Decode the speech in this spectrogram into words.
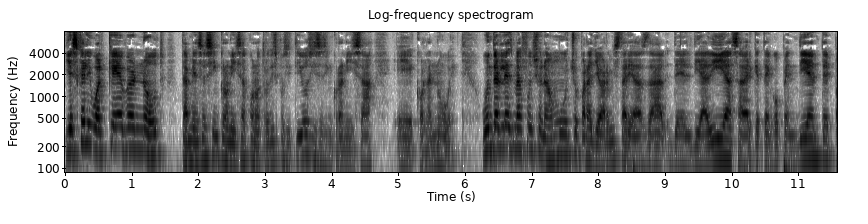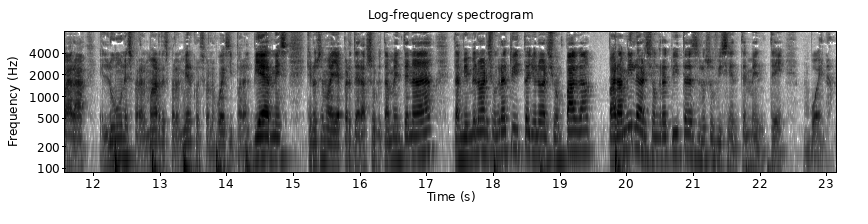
Y es que al igual que Evernote, también se sincroniza con otros dispositivos y se sincroniza eh, con la nube. Wunderlist me ha funcionado mucho para llevar mis tareas del día a día, saber qué tengo pendiente para el lunes, para el martes, para el miércoles, para el jueves y para el viernes, que no se me vaya a perder absolutamente nada. También viene una versión gratuita y una versión paga. Para mí la versión gratuita es lo suficientemente buena.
